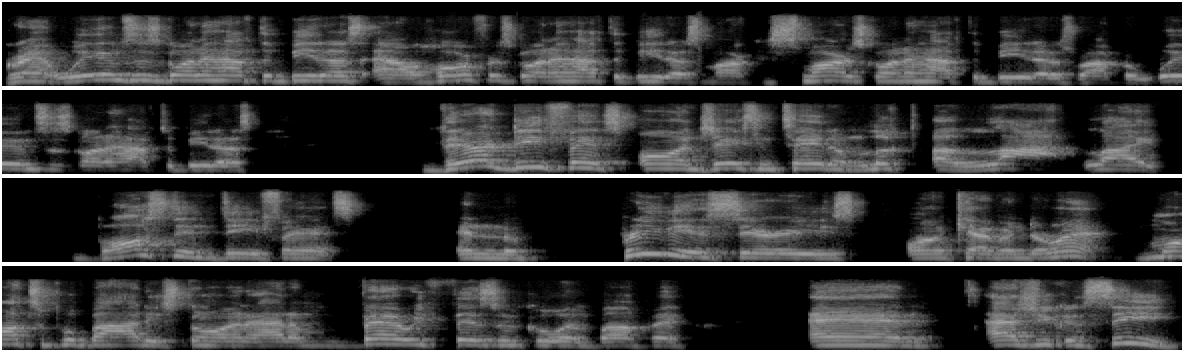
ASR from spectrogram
Grant Williams is going to have to beat us. Al Horford is going to have to beat us. Marcus Smart is going to have to beat us. Robert Williams is going to have to beat us. Their defense on Jayson Tatum looked a lot like Boston defense in the previous series on Kevin Durant. Multiple bodies throwing at him, very physical and bumping. And as you can see,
